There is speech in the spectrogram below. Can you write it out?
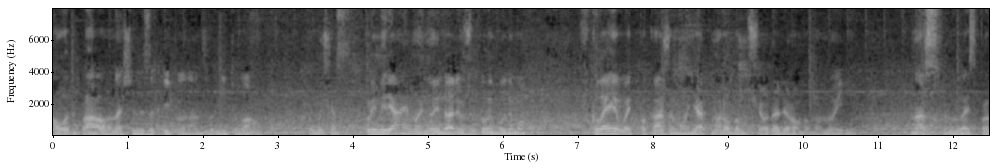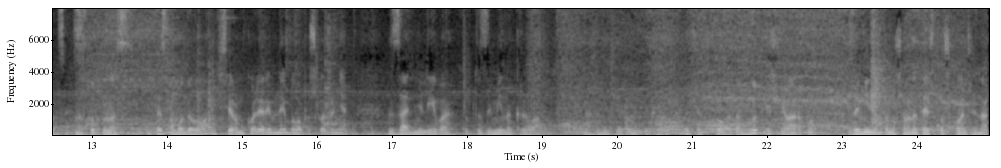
А от право вона ще не закріплена, зверніть увагу. Тому зараз приміряємо, ну і далі вже коли будемо вклеювати, покажемо, як ми робимо, що далі робимо. Ну і наш весь процес. Наступний у нас Tesla Model Y в сірому кольорі, в неї було пошкодження заднє ліве, тобто заміна крила. Навіть не тільки крила, але частково там внутрішню арку замінимо, тому що вона теж пошкоджена.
